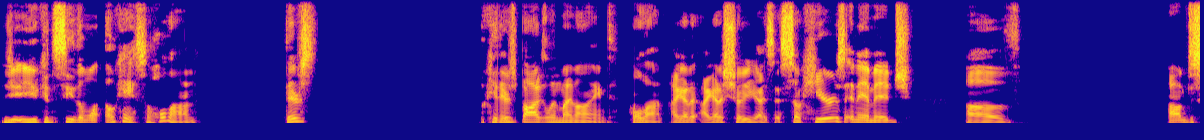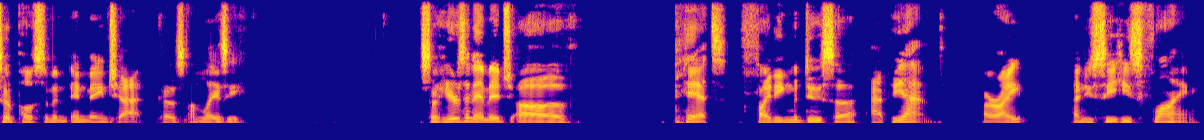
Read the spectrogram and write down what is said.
you, you can see the one. Okay, so hold on. There's okay. There's boggling my mind. Hold on. I gotta I gotta show you guys this. So here's an image of. I'm just gonna post them in, in main chat because I'm lazy. So here's an image of Pit fighting Medusa at the end. All right? And you see he's flying.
